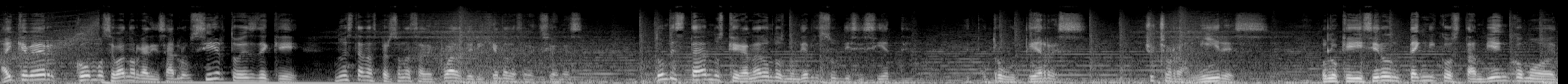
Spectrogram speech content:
Hay que ver cómo se van a organizar. Lo cierto es de que no están las personas adecuadas dirigiendo las elecciones. ¿Dónde están los que ganaron los mundiales sub-17? El Potro Gutiérrez, Chucho Ramírez, o lo que hicieron técnicos también como el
